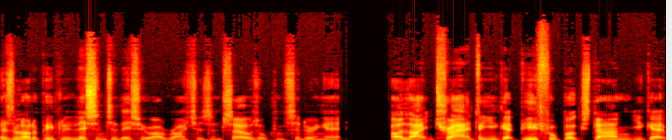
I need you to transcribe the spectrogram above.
there's a lot of people who listen to this who are writers themselves or considering it. I like trad. You get beautiful books done. You get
